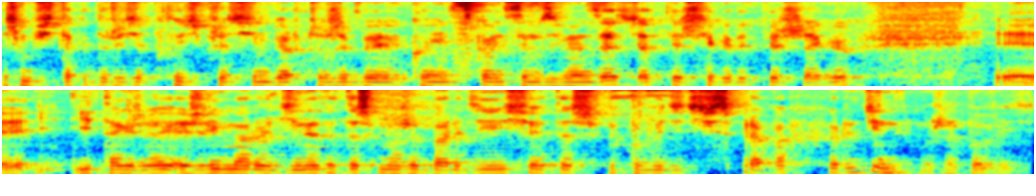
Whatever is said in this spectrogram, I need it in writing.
też musi tak do życia podchodzić przedsiębiorczo, żeby koniec z końcem związać od pierwszego do pierwszego. I, I także jeżeli ma rodzinę, to też może bardziej się też wypowiedzieć w sprawach rodzinnych, można powiedzieć.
